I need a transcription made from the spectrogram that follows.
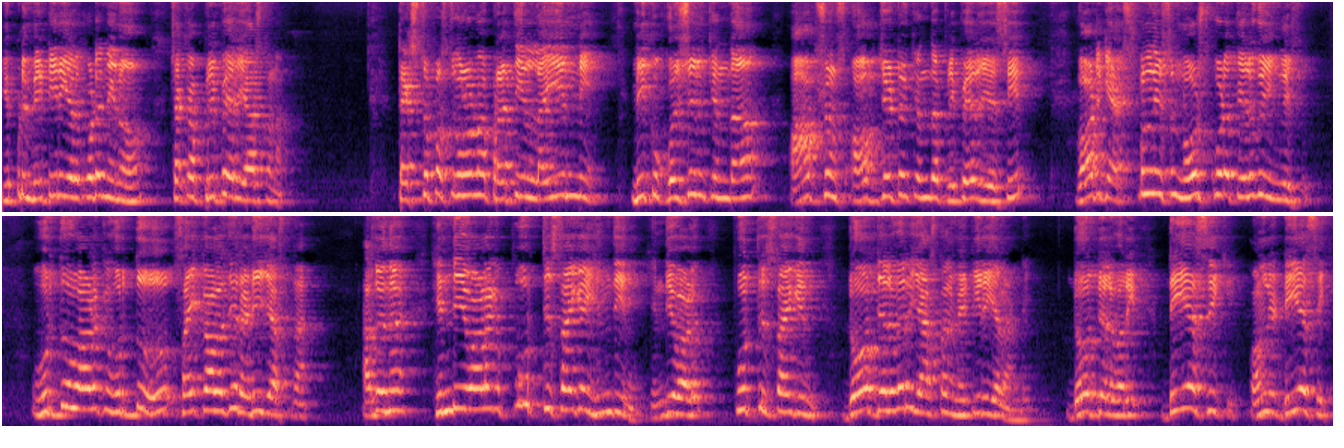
ఇప్పుడు మెటీరియల్ కూడా నేను చక్కగా ప్రిపేర్ చేస్తున్నా. టెక్స్ట్ పుస్తకంలో ఉన్న ప్రతి లైన్ని మీకు క్వశ్చన్ కింద ఆప్షన్స్ ఆబ్జెక్టివ్ కింద ప్రిపేర్ చేసి వాటికి ఎక్స్ప్లెనేషన్ నోట్స్ కూడా తెలుగు ఇంగ్లీషు. ఉర్దూ వాళ్ళకి ఉర్దూ సైకాలజీ రెడీ చేస్తున్నా. అర్థమైందా? హిందీ వాళ్ళకి పూర్తి స్థాయిగా హిందీని. హిందీ వాళ్ళు పూర్తి స్థాయికి డోర్ డెలివరీ చేస్తాను మెటీరియల్ అండి. Door delivery. డిఎస్సికి ఓన్లీ డిఎస్సికి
